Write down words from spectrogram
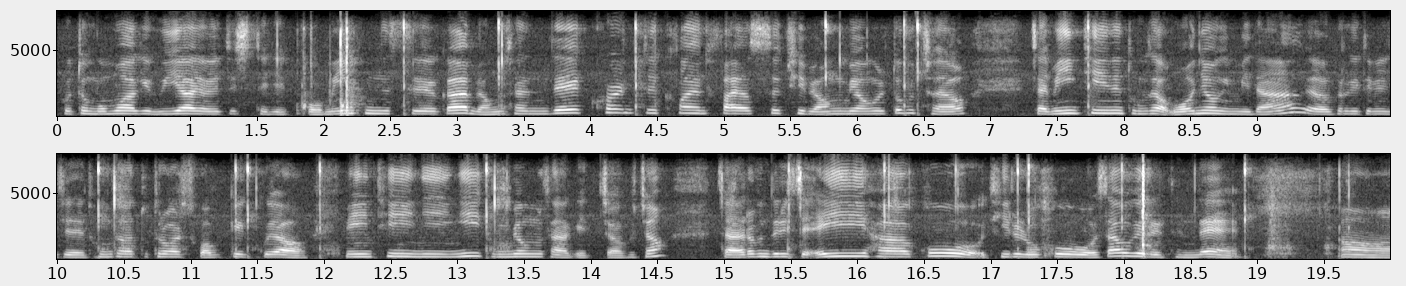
보통 뭐뭐하기 위하여의 뜻이 되겠고 maintenance가 명사인데 current client files 뒤에 명명을 또 붙여요. 자, 메인테인은 동사 원형입니다. 어, 그렇기 때문에 이제 동사가 또 들어갈 수가 없겠고요. maintaining이 동명사겠죠. 그죠? 자, 여러분들이 이제 A하고 D를 놓고 싸우게 될 텐데, 어,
